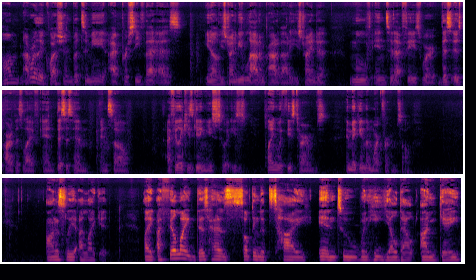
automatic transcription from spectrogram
Um, not really a question, but to me, I perceive that as, you know, he's trying to be loud and proud about it. He's trying to move into that phase where this is part of his life and this is him. And so I feel like he's getting used to it. He's playing with these terms and making them work for himself. Honestly, I like it. Like, I feel like this has something to tie into when he yelled out, I'm gay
